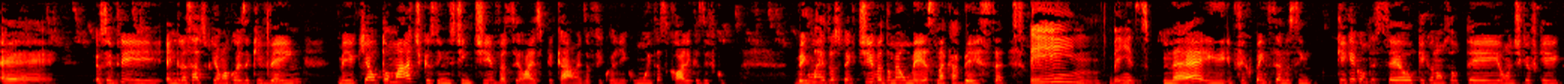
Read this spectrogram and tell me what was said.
É, eu sempre. É engraçado porque é uma coisa que vem meio que automática, assim, instintiva, sei lá explicar, mas eu fico ali com muitas cólicas e fico. Vem uma retrospectiva do meu mês na cabeça. Sim, bem isso. Né? E fico pensando assim, o que, que aconteceu, o que, que eu não soltei, onde que eu fiquei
